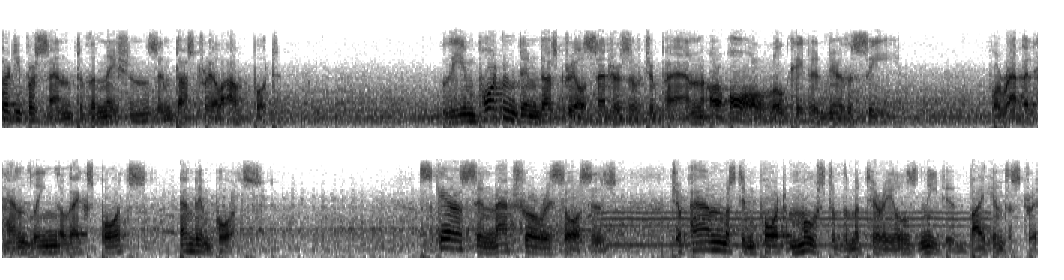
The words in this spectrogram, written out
30% of the nation's industrial output. The important industrial centers of Japan are all located near the sea for rapid handling of exports and imports. Scarce in natural resources, Japan must import most of the materials needed by industry.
